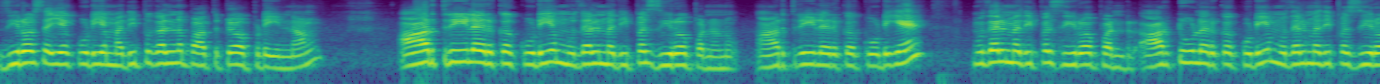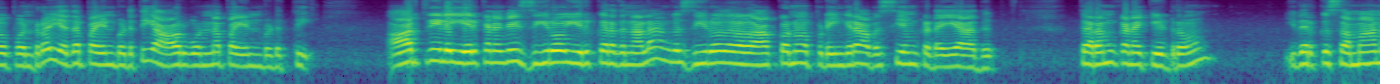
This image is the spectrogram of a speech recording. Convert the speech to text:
ஜீரோ செய்யக்கூடிய மதிப்புகள்னு பார்த்துட்டோம் அப்படின்னா ஆர் த்ரீயில் இருக்கக்கூடிய முதல் மதிப்பை ஜீரோ பண்ணணும். ஆர் த்ரீயில் இருக்கக்கூடிய முதல் மதிப்பை ஜீரோ பண்ணுறோம் ஆர் டூவில் இருக்கக்கூடிய முதல் மதிப்பை ஜீரோ பண்ணுறோம் எதை பயன்படுத்தி? ஆர் ஒன்னை பயன்படுத்தி. ஆர் த்ரீயில் ஏற்கனவே ஜீரோ இருக்கிறதுனால அங்கே ஜீரோ ஆக்கணும் அப்படிங்கிற அவசியம் கிடையாது. தரம் கணக்கிடுறோம். இதற்கு சமான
